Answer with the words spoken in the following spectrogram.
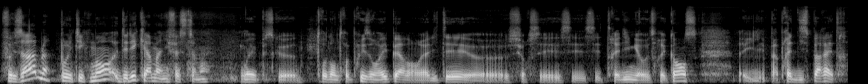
faisable, politiquement délicat manifestement. Oui, parce que trop d'entreprises ont à y perdre en réalité euh, sur ces, ces, ces trading à haute fréquence. euh, il n'est pas prêt de disparaître.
